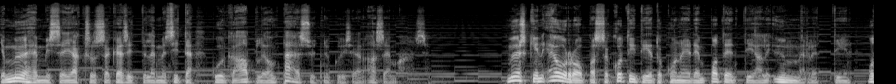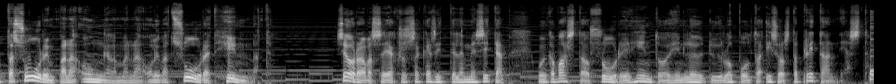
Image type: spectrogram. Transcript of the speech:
ja myöhemmissä jaksossa käsittelemme sitä, kuinka Apple on päässyt nykyiseen asemaansa. Myöskin Euroopassa kotitietokoneiden potentiaali ymmärrettiin, mutta suurimpana ongelmana olivat suuret hinnat. Seuraavassa jaksossa käsittelemme sitä, kuinka vastaus suuriin hintoihin löytyy lopulta Isosta Britanniasta.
